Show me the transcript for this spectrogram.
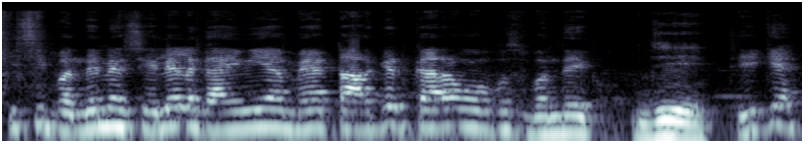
किसी बंदे ने सेलें लगाई हुई है मैं टारगेट कर रहा हूँ उस बंदे को। जी। ठीक है?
